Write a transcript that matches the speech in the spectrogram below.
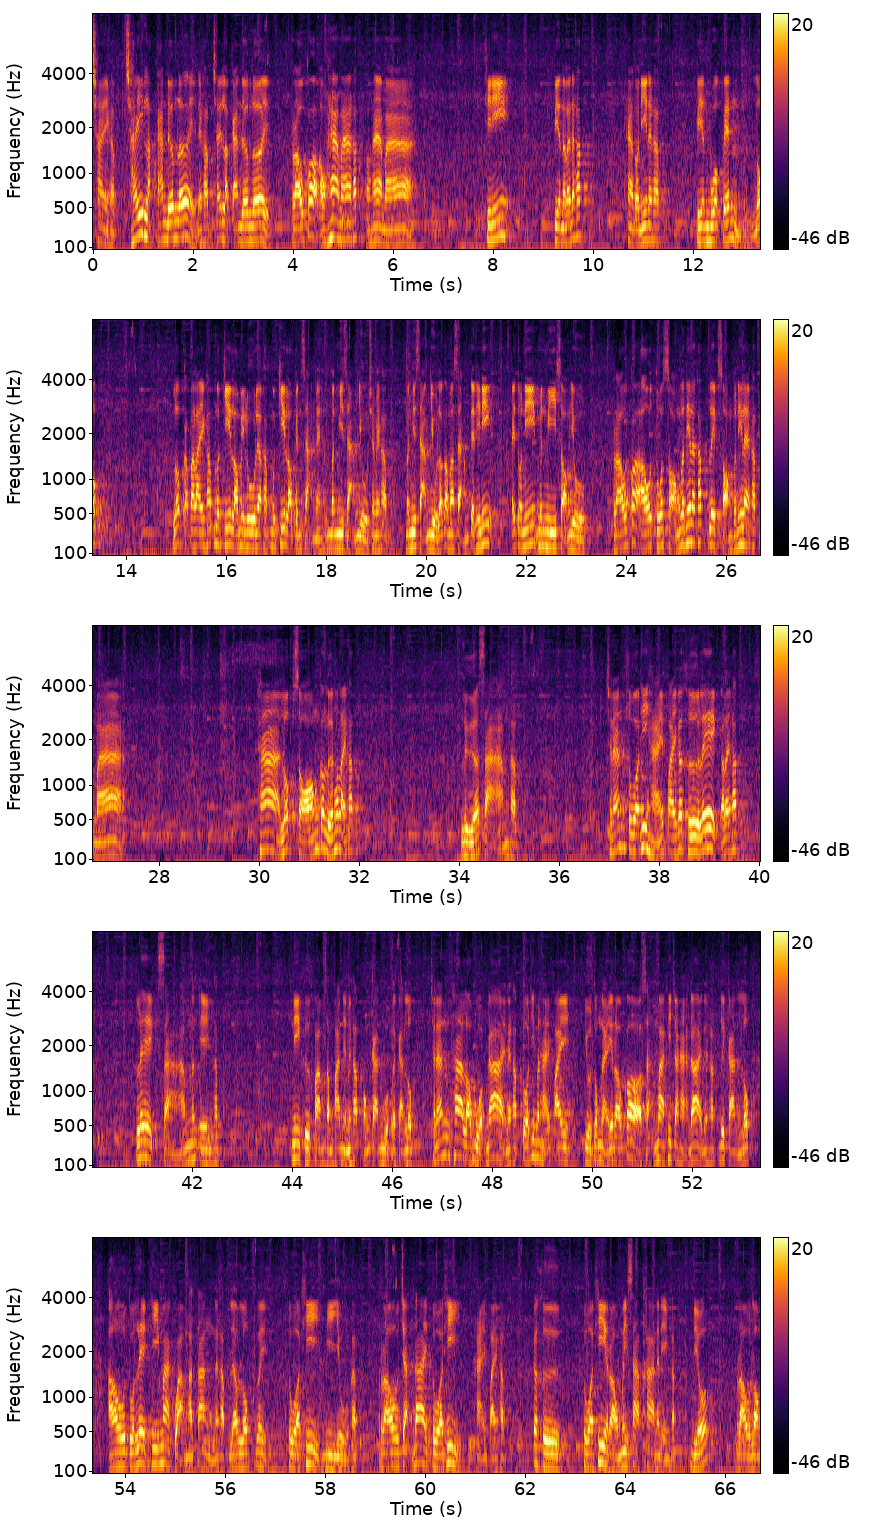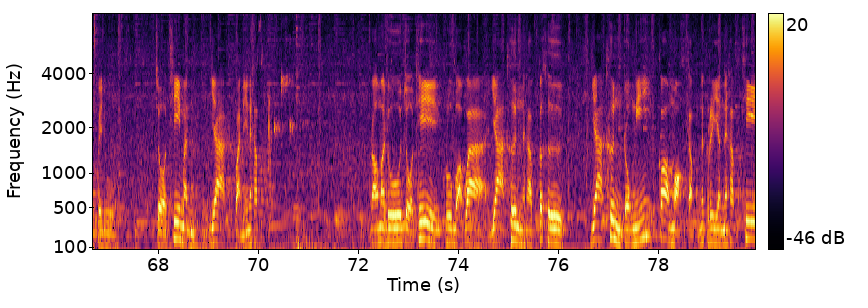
ใช่ครับใช้หลักการเดิมเลยนะครับ ใช้หลักการเดิมเลย เราก็เอา 5 มาครับ เอา 5 มา ทีนี้เปลี่ยนอะไรนะครับ 5 ตัวนี้นะครับ เปลี่ยนบวกเป็นลบ ลบกับอะไรครับ เมื่อกี้เราไม่รู้แล้วครับ เมื่อกี้เราเป็น3ไง มันมี 3 อยู่ใช่ไหมครับ มันมี 3 อยู่แล้วก็เอามา 3 แต่ทีนี้ไอ้ตัวนี้มันมี 2 อยู่ เราก็เอาตัว2ตัวนี้นะครับ เลข 2 ตัวนี้แหละครับมา5ลบ2ก็เหลือเท่าไหร่ครับ เหลือ 3 ครับ ฉะนั้นตัวที่หายไปก็คือเลขอะไรครับ เลข 3 นั่นเองครับ นี่คือความสัมพันธ์เห็นไหมครับของการบวกและการลบ ฉะนั้นถ้าเราบวกได้นะครับ ตัวที่มันหายไปอยู่ตรงไหนเราก็สามารถที่จะหาได้นะครับ ด้วยการลบ เอาตัวเลขที่มากกว่ามาตั้งนะครับ แล้วลบด้วยตัวที่มีอยู่ครับ เราจะได้ตัวที่หายไปครับ ก็คือตัวที่เราไม่ทราบค่านั่นเองครับ เดี๋ยวเราลองไปดู โจทย์ที่มันยากกว่านี้นะครับ เรามาดูโจทย์ที่ครูบอกว่ายากขึ้นนะครับ ก็คือยากขึ้นตรงนี้ก็เหมาะกับนักเรียนนะครับที่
